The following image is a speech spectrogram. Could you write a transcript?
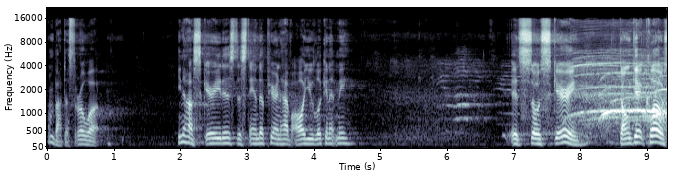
I'm about to throw up. You know how scary it is to stand up here and have all you looking at me? It's so scary. Don't get close.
